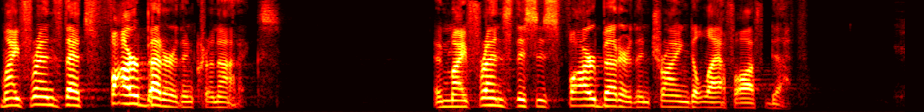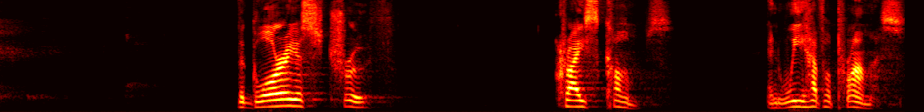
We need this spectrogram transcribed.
My friends, that's far better than cryonics. And my friends, this is far better than trying to laugh off death. The glorious truth Christ comes, and we have a promise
